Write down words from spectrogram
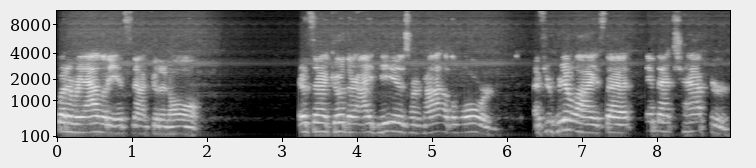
but in reality, it's not good at all. It's not good. Their ideas are not of the Lord. If you realize that in that chapter,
